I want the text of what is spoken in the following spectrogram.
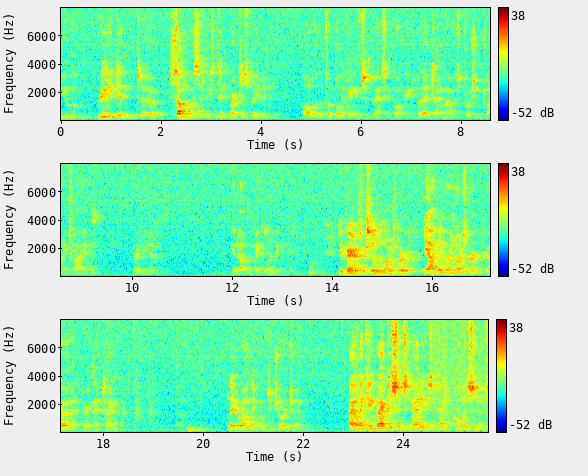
you really didn't, uh, some of us at least, didn't participate in all of the football games and basketball games. By that time, I was pushing 25 and ready to get out and make a living. Your parents were still in Lawrenceburg? Yeah, they were in Lawrenceburg uh, during that time. Um, Later on, they moved to Georgia. I only came back to Cincinnati as a kind of coincidence,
